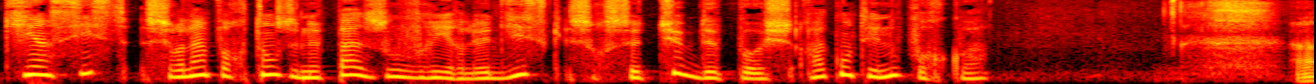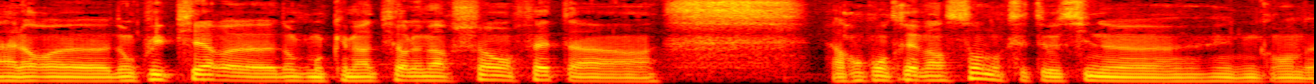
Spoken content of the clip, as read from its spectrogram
qui insiste sur l'importance de ne pas ouvrir le disque sur ce tube de poche. Racontez-nous pourquoi. Ah, Alors, euh, donc oui, Pierre, euh, donc mon camarade Pierre Le Marchand, en fait, a, a rencontré Vincent. Donc c'était aussi une, grande,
